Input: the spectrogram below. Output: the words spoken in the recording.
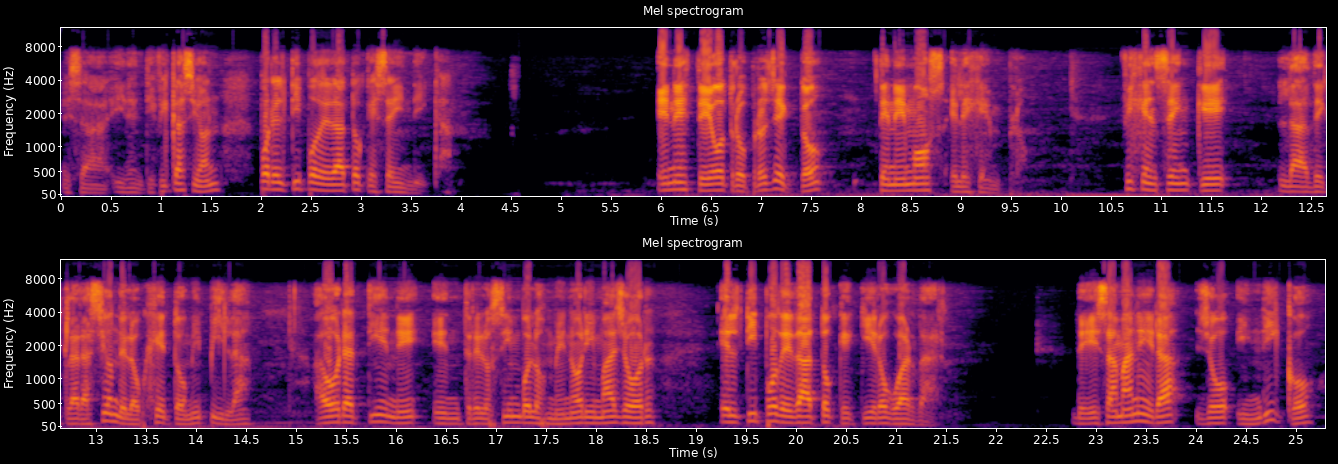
esa identificación por el tipo de dato que se indica. En este otro proyecto tenemos el ejemplo. Fíjense en que la declaración del objeto mi pila ahora tiene entre los símbolos menor y mayor el tipo de dato que quiero guardar. De esa manera yo indico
